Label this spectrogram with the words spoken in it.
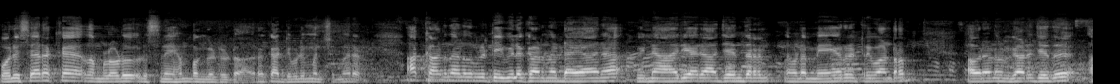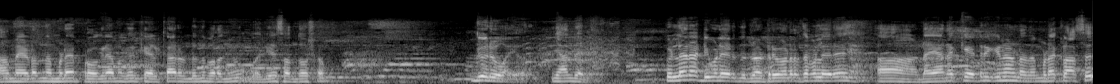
പോലീസുകാരൊക്കെ നമ്മളോട് ഒരു സ്നേഹം പങ്കിട്ടിട്ടോ. അവരൊക്കെ അടിപൊളി മനുഷ്യന്മാരാണ്. ആ കാണുന്നതാണ് നമ്മൾ ടി വിയിലെ കാണുന്ന ഡയാന പിന്നെ ആര്യ രാജേന്ദ്രൻ നമ്മുടെ മേയർ ട്രിവാൻഡ്രം. അവരാണ് ഉദ്ഘാടനം ചെയ്ത് ആ മേഡം നമ്മുടെ പ്രോഗ്രാമൊക്കെ കേൾക്കാറുണ്ടെന്ന് പറഞ്ഞു. വലിയ സന്തോഷം. ഗുരുവായൂർ. ഞാൻ തന്നെ. പിള്ളേർ അടിപൊളിയായിരുന്നു കേട്ടോ ട്രിവാൻഡ്രത്തെ പിള്ളേർ ആ ഡയാന കേട്ടിരിക്കണുണ്ടോ നമ്മുടെ ക്ലാസ്?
